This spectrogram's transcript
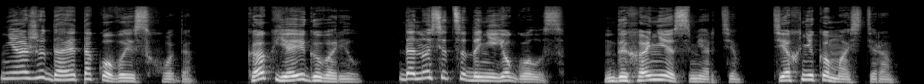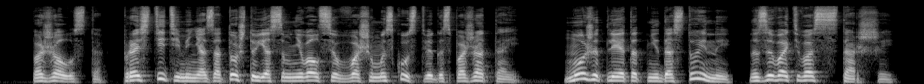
не ожидая такого исхода. «Как я и говорил», – доносится до нее голос. «Дыхание смерти. Техника мастера. Пожалуйста, простите меня за то, что я сомневался в вашем искусстве, госпожа Тай. Может ли этот недостойный называть вас старшей?»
